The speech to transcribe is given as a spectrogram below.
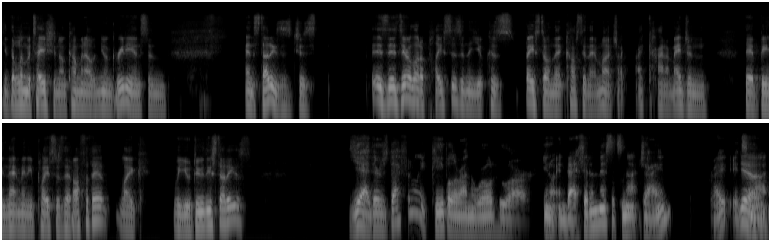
the limitation on coming out with new ingredients and and studies is just is, is there a lot of places in the U because based on that costing that much, I, I can't imagine there being that many places that offer that. Like will you do these studies? Yeah, there's definitely people around the world who are, you know, invested in this. It's not giant, right? It's yeah. not,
